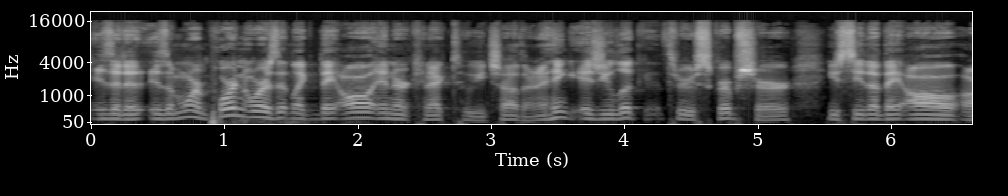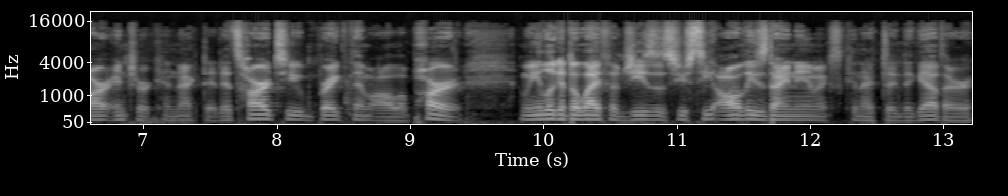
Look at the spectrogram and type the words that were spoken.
is it a, is it more important or is it like they all interconnect to each other and i think as you look through scripture you see that they all are interconnected it's hard to break them all apart when you look at the life of jesus you see all these dynamics connected together.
